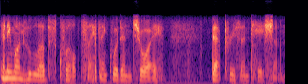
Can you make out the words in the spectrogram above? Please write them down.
anyone who loves quilts, I think, would enjoy that presentation.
